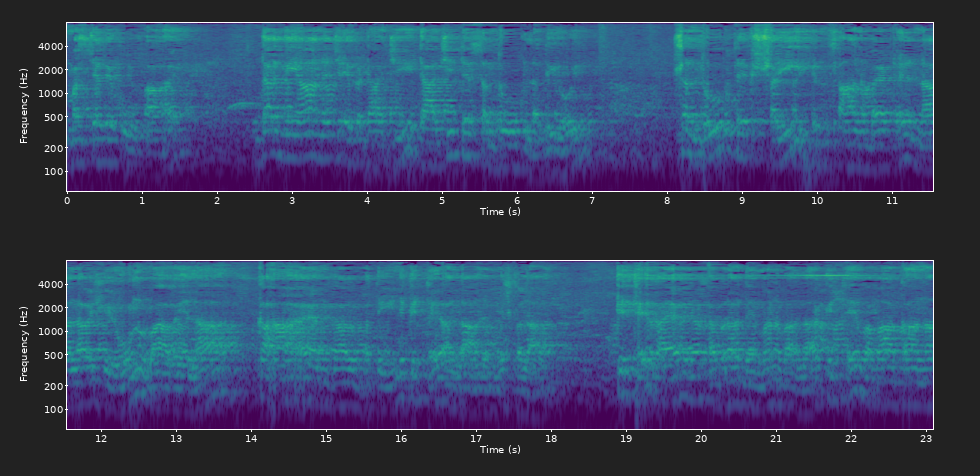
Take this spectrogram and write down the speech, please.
مسجد کوفہ ہے۔ درمیان ایک ڈاچی ڈاچی تے صندوق لدی ہوئی۔ صندوق تے ایک شریف انسان بیٹھے، نالا شیون واویلا، کہاں ہے انگال بطین کتے اللہ نے مشکلات۔ کتھے غائب یا خبرہ دے من والا، کتھے وما کانا،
